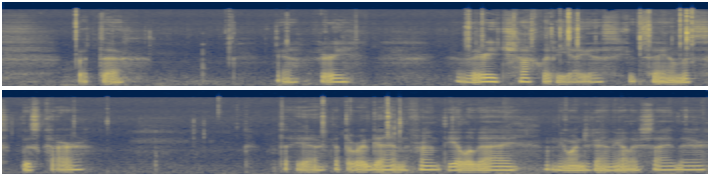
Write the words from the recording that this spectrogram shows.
but uh, yeah, very very chocolatey, I guess you could say, on this this car. Yeah, got the red guy in the front, the yellow guy, and the orange guy on the other side there.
